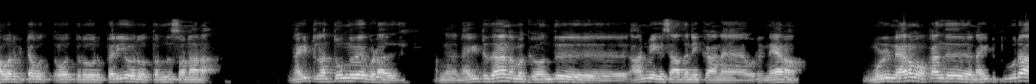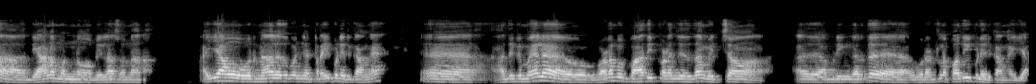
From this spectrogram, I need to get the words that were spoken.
அவர்கிட்ட ஒருத்த- ஒருத்தர் ஒரு பெரியவர் ஒருத்தர் வந்து சொன்னாராம். நைட்லாம் தூங்கவே கூடாது. அந்த நைட்டு தான் நமக்கு வந்து ஆன்மீக சாதனைக்கான ஒரு நேரம். முழு நேரம் உட்காந்து நைட்டு பூரா தியானம் பண்ணணும் அப்படிலாம் சொன்னாராம். ஐயாவும் ஒரு நாள் அது கொஞ்சம் ட்ரை பண்ணியிருக்காங்க அதுக்கு மேலே உடம்பு பாதிப்படைஞ்சது தான் மிச்சம். அது அப்படிங்கிறத ஒரு இடத்துல பதிவு பண்ணியிருக்காங்க ஐயா.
